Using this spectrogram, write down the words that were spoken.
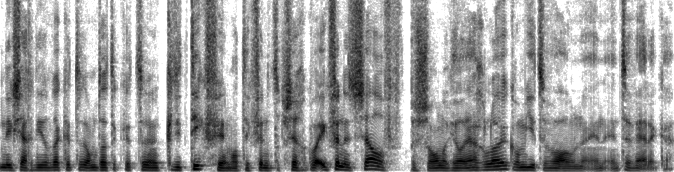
ik zeg het niet omdat ik het, omdat ik het uh, kritiek vind. Want ik vind het op zich ook wel. Ik vind het zelf persoonlijk heel erg leuk om hier te wonen en, en te werken.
